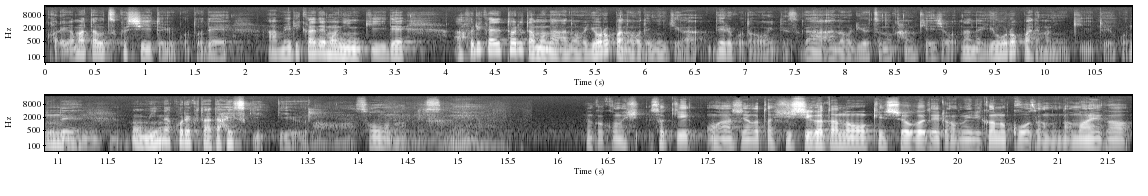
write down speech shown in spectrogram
これがまた美しいということでアメリカでも人気でアフリカで取れたものはあのヨーロッパの方で人気が出ることが多いんですがあの流通の関係上なのでヨーロッパでも人気ということで、もうみんなコレクター大好きっていう。あそうなんですねなんかこのひさっきお話しなかったひし形の結晶が出るアメリカの鉱山の名前が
